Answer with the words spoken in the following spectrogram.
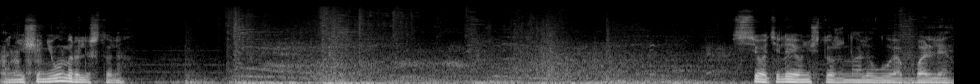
Они еще не умерли, что ли? Все, телея уничтожена, аллилуйя, блин.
